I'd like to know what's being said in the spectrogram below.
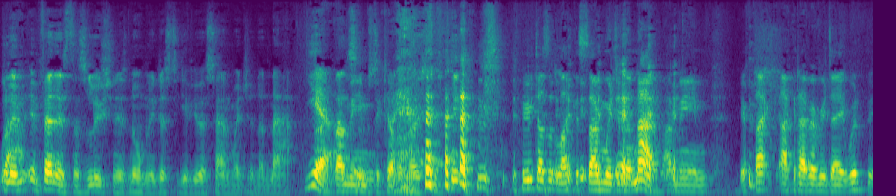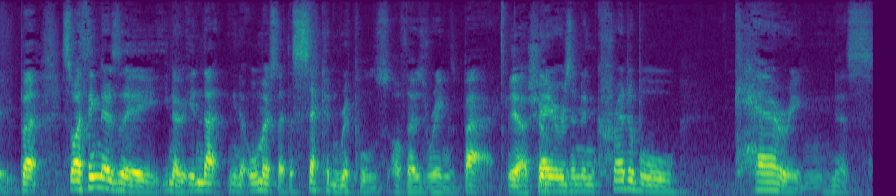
Well, in, in fairness, the solution is normally just to give you a sandwich and a nap. Yeah, that mean- seems to cover most things. who doesn't like a sandwich and a nap? I mean, if that I could have every day, it would be. But so I think there's a you know in that you know almost like the second ripples of those rings back. Yeah, sure. There is an incredible caringness.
